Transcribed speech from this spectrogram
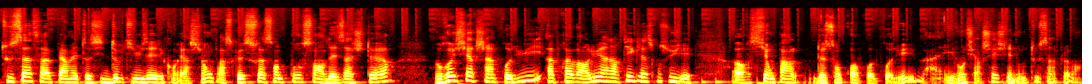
tout ça, ça va permettre aussi d'optimiser les conversions parce que 60% des acheteurs recherche un produit après avoir lu un article à son sujet. Or, si on parle de son propre produit, bah, ils vont chercher chez nous tout simplement.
